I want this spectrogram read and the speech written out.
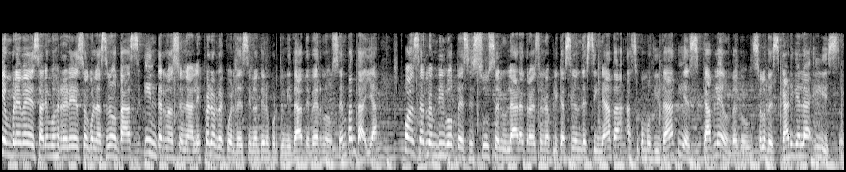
Y en breve estaremos de regreso con las notas internacionales. Pero recuerde, si no tiene oportunidad de vernos en pantalla, puede hacerlo en vivo desde su celular a través de una aplicación destinada a su comodidad y es cable on the go. Solo descárguela y listo.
